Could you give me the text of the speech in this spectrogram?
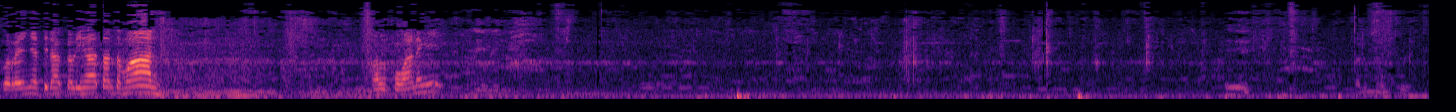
Korenya tidak kelihatan teman Kalau mana ini? Eh, baru muncul.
